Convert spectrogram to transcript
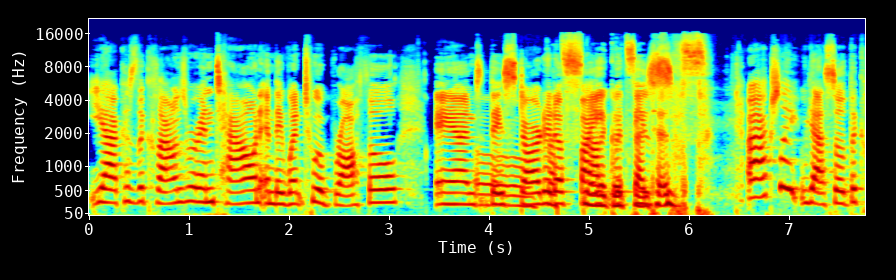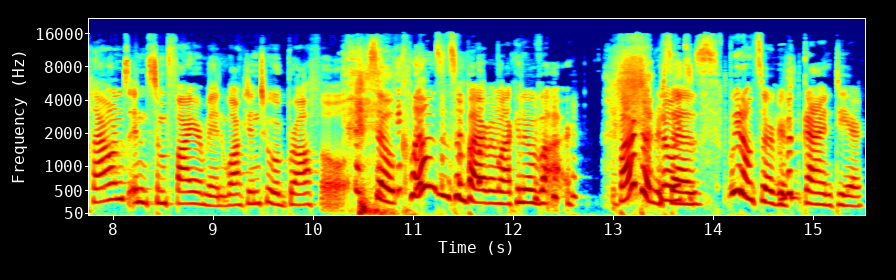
Yeah, because the clowns were in town and they went to a brothel and they oh, started a Oh, fight not a good with these. sentence. Actually, yeah. So the clowns and some firemen walked into a brothel. So clowns and some firemen walk into a bar. The bartender No, says, "We don't serve your kind here."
